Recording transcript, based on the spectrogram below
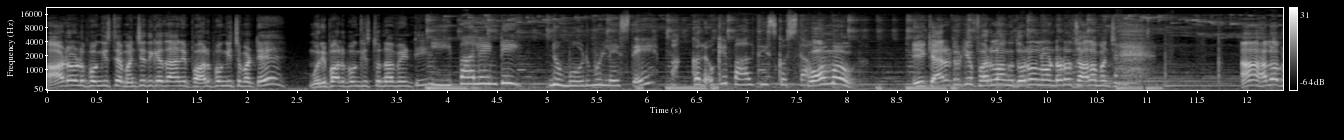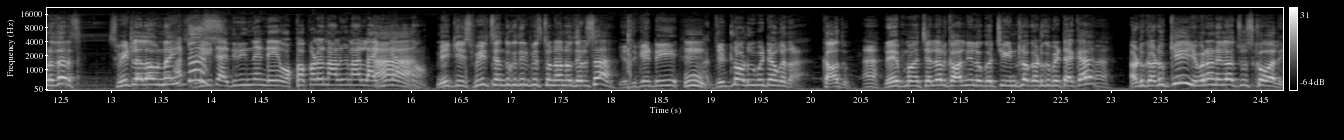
ఆడోళ్ళు పొంగిస్తే మంచిది కదా అని పాలు పొంగించమంటే మురి పాలు పొంగిస్తున్నావేంటి? ఈ పాలేంటి? నువ్వు మూడు ముళ్ళేస్తే పక్కలోకే పాలు తీసుకొస్తా. వామ్మో! ఈ క్యారెక్టర్కి ఫర్ లాంగ్ దూరంలో ఉండడం చాలా మంచిది. ఆ హలో బ్రదర్స్ స్వీట్లు ఎలా ఉన్నాయి? సీట్ అదిరిందండి. ఒక్కొక్కడు నాలుగు నాలుగు లైక్ ఆ, చేస్తాం మీకు ఈ స్వీట్స్ ఎందుకు తినిపిస్తున్నానో తెలుసా? ఎందుకేంటి. దీంట్లో అడుగు పెట్టావు కదా. కాదు. రేపు మా చెల్లెలు కాలనీలోకి వచ్చి ఇంట్లో అడుగు పెట్టాక అడుగు అడుక్కి ఎవరైనా ఇలా చూసుకోవాలి.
